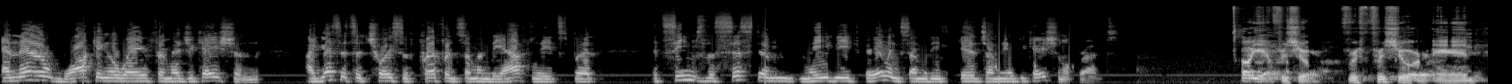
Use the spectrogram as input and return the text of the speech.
And they're walking away from education. I guess it's a choice of preference among the athletes, but it seems the system may be failing some of these kids on the educational front. Oh yeah, for sure, for for sure, and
